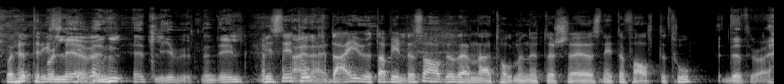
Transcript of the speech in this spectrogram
For et trist Å leve en, et liv uten en drill. Hvis vi Nei, tok nei, deg ut av bildet, så hadde jo den der tolvminutterssnittet falt til to. Det tror jeg.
